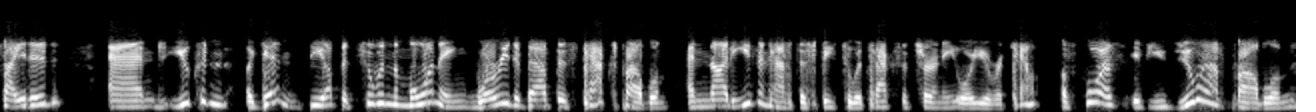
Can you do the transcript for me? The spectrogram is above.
cited And you can, again, be up at two in the morning worried about this tax problem and not even have to speak to a tax attorney or your accountant. Of course, if you do have problems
